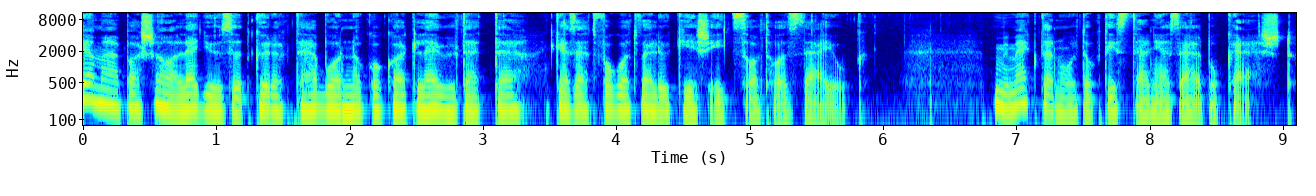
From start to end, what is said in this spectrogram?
Kemal Pasa a legyőzött görög tábornokokat leültette, kezet fogott velük, és így szólt hozzájuk. Mi megtanultuk tisztelni az elbukást.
